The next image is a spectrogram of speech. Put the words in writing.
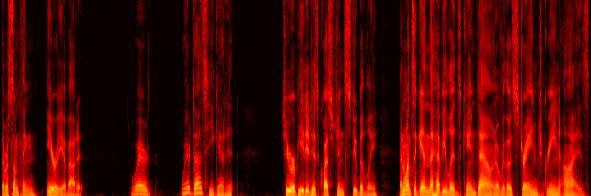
There was something eerie about it. Where where does he get it? She repeated his question stupidly, and once again the heavy lids came down over those strange green eyes,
